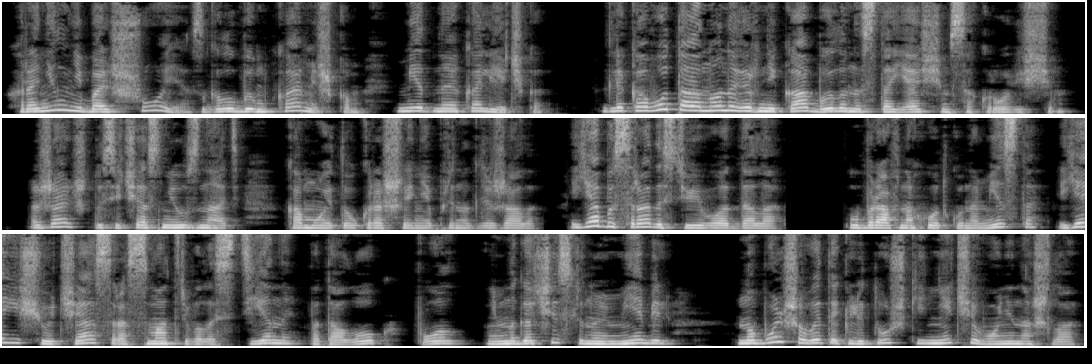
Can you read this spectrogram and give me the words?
хранил небольшое, с голубым камешком, медное колечко. Для кого-то оно наверняка было настоящим сокровищем. Жаль, что сейчас не узнать, кому это украшение принадлежало. Я бы с радостью его отдала. Убрав находку на место, я еще час рассматривала стены, потолок, пол, немногочисленную мебель, но больше в этой клетушке ничего не нашла.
